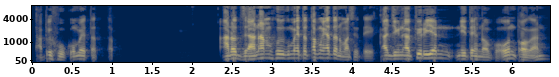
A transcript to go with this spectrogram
tapi hukumnya tetap. Anut zaman hukumnya tetap ngeten maksudnya. Kanjeng Nabi riyen nitih nopo unta kan.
